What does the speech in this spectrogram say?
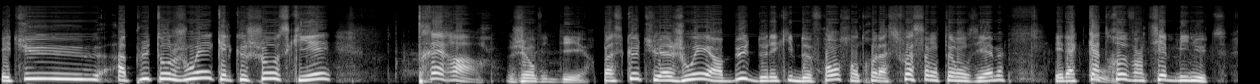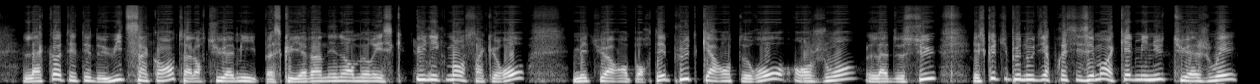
Et tu as plutôt joué quelque chose qui est très rare, j'ai envie de dire, parce que tu as joué un but de l'équipe de France entre la 71e et la 80e minute. La cote était de 8,50, alors tu as mis, parce qu'il y avait un énorme risque, uniquement 5 euros, mais tu as remporté plus de 40 euros en jouant là-dessus. Est-ce que tu peux nous dire précisément à quelle minute tu as joué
